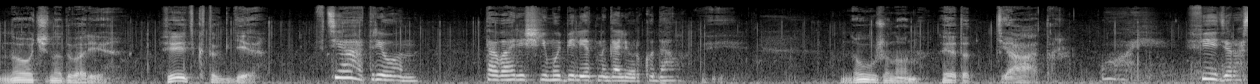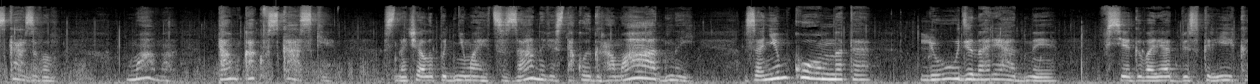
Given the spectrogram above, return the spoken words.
Ночь на дворе. Федька-то где? В театре он. Товарищ ему билет на галерку дал. Нужен он, этот театр. Ой, Федя рассказывал. Мама, там как в сказке. Сначала поднимается занавес такой громадный. За ним комната, люди нарядные. Все говорят без крика,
